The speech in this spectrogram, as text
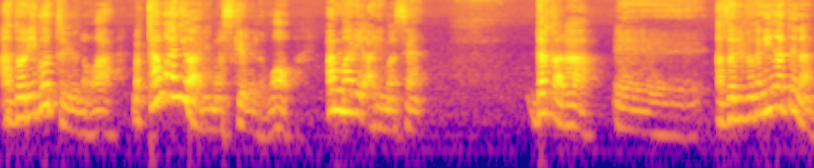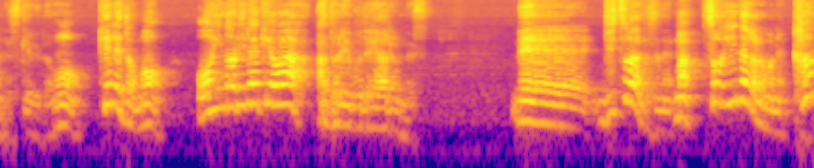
アドリブというのは、まあ、たまにはありますけれども、あんまりありません。だから、えー、アドリブが苦手なんですけれども、けれども、お祈りだけはアドリブでやるんです。で、実はですね、まあ、そう言いながらもね、完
